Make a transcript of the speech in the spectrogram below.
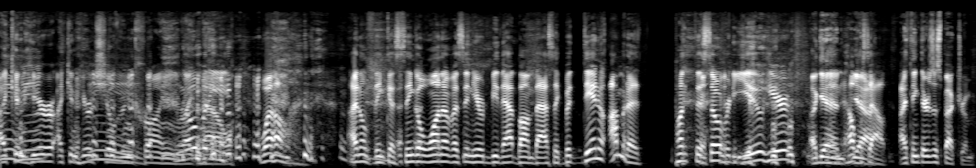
I can hear I can hear children crying right Nobody. now. well, I don't think a single one of us in here would be that bombastic. But Daniel, I'm gonna punt this over to you here Again, and help us out. I think there's a spectrum,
